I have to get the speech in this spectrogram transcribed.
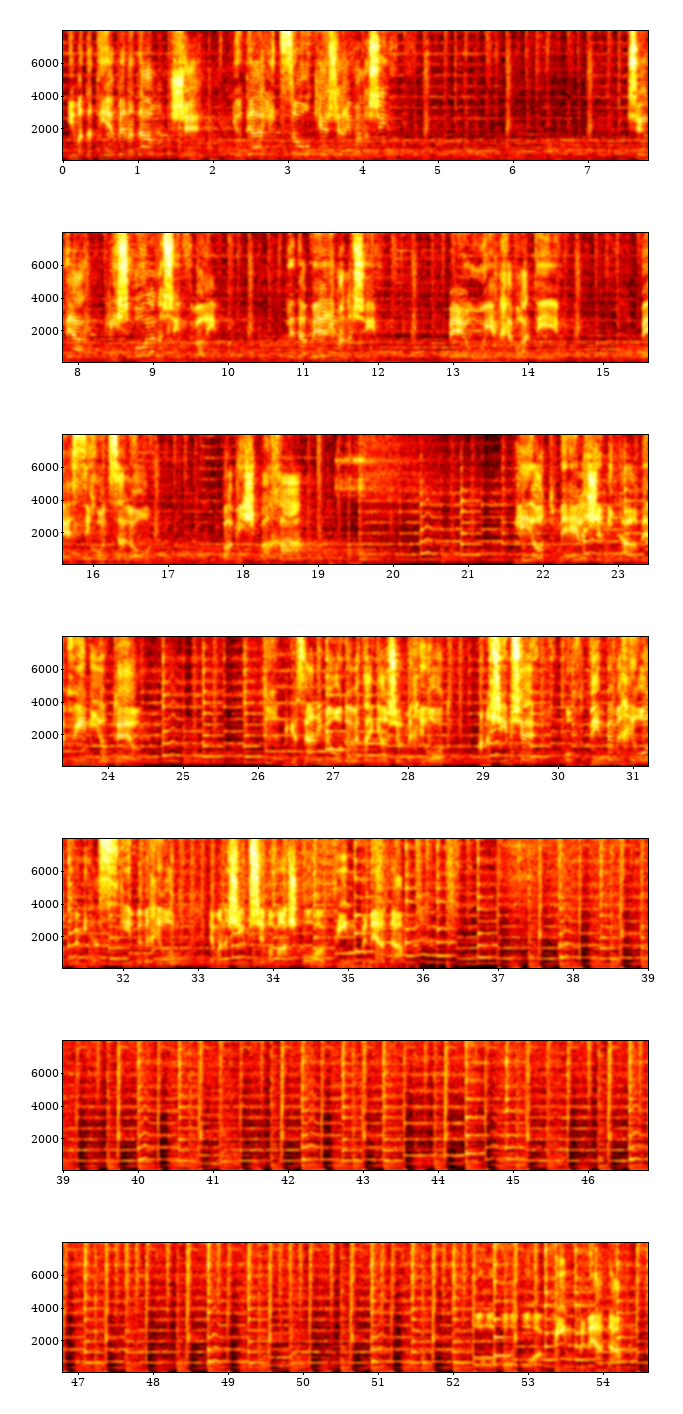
אם אתה תהיה בן אדם שיודע ליצור קשר עם אנשים. שיודע לשאול אנשים דברים, לדבר עם אנשים, באירועים חברתיים, בשיחות סלון, במשפחה, להיות מאלה שמתערבבים יותר. בגלל זה אני מאוד אוהב את העניין של מכירות. אנשים שעובדים במכירות ומתעסקים במכירות הם אנשים שממש אוהבים בני אדם. Adam.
